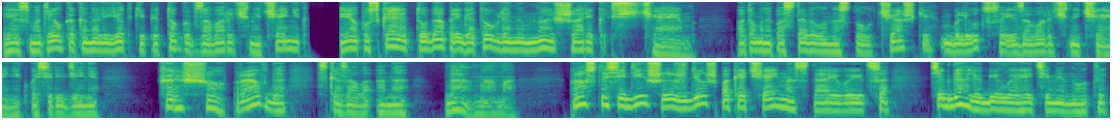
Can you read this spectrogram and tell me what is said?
Я смотрел, как она льет кипяток в заварочный чайник и опускает туда приготовленный мной шарик с чаем. Потом она поставила на стол чашки, блюдце и заварочный чайник посередине. «Хорошо, правда?» — сказала она. «Да, мама. Просто сидишь и ждешь, пока чай настаивается. Всегда любила эти минуты».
